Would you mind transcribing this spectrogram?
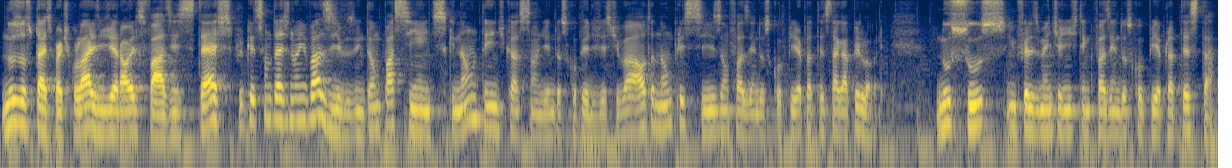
Nos hospitais particulares, em geral, eles fazem esses testes porque são testes não invasivos. Então, pacientes que não têm indicação de endoscopia digestiva alta não precisam fazer endoscopia para testar H. pylori. No SUS, infelizmente, a gente tem que fazer endoscopia para testar.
